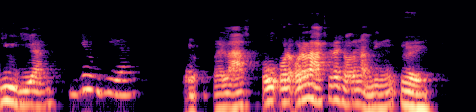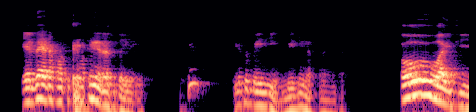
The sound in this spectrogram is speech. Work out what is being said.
Yujian Jiujian. ওরা লাস্ট ও ওরা ওরা লাস্ট একটা শহরের নাম দিন ওই এটা একটা কত কঠিন এটা তো কই এটা তো বেজিং বেজিং লাগতো না ও ভাইজি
